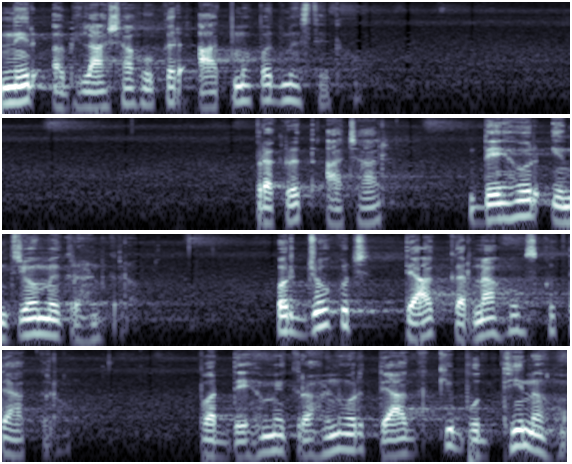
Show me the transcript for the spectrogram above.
निरअभिलाषा होकर आत्मपद में स्थित हो। प्रकृत आचार देह और इंद्रियों में ग्रहण करो और जो कुछ त्याग करना हो, उसको त्याग करो। पर देह में ग्रहण और त्याग की बुद्धि न हो।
